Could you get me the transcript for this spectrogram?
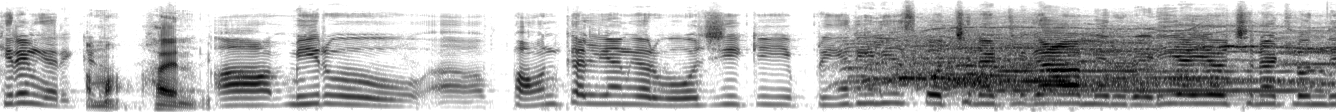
కిరణ్ గారికి. అమ్మ హాయ్ అండి. ఆ, మీరు పవన్ కళ్యాణ్ గారు ఓజీకి ప్రీ రిలీజ్కి వచ్చినట్లుగా మీరు రెడీ అయ్యి వచ్చినట్లుంది.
